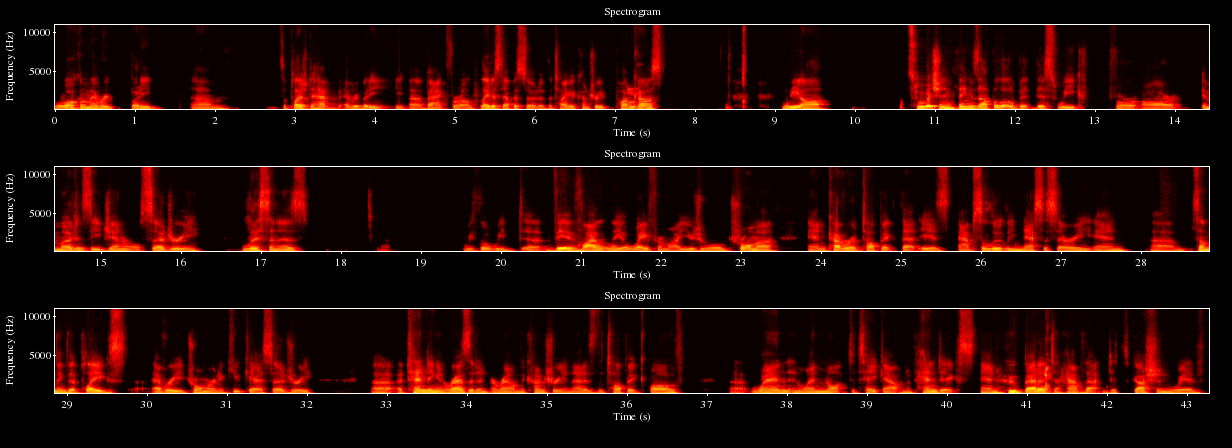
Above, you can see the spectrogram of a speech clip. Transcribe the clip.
welcome everybody. Um, it's a pleasure to have everybody uh, back for our latest episode of the Tiger Country podcast. We are switching things up a little bit this week for our emergency general surgery listeners. We thought we'd uh, veer violently away from our usual trauma and cover a topic that is absolutely necessary and um, something that plagues every trauma and acute care surgery uh, attending and resident around the country, and that is the topic of uh, when and when not to take out an appendix, and who better to have that discussion with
